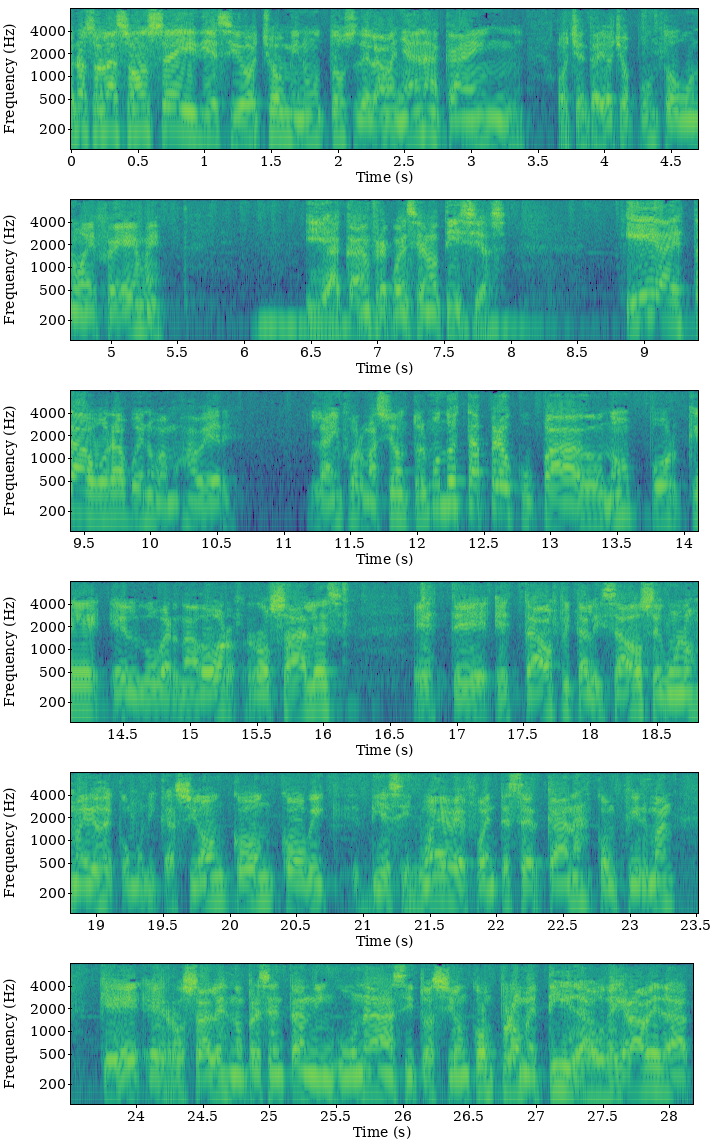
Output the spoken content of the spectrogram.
Bueno, son las 11 y 18 minutos de la mañana acá en 88.1 FM y acá en Frecuencia Noticias. Y a esta hora, bueno, vamos a ver la información. Todo el mundo está preocupado, ¿no? Porque el gobernador Rosales este, está hospitalizado, según los medios de comunicación, con COVID-19. Fuentes cercanas confirman que eh, Rosales no presenta ninguna situación comprometida o de gravedad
